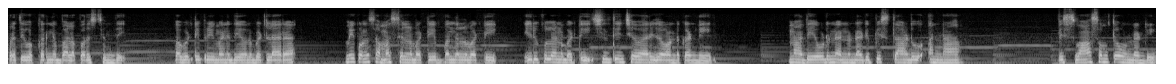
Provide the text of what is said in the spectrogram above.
ప్రతి ఒక్కరిని బలపరుస్తుంది. కాబట్టి ప్రియమైన దేవుని బిడ్డలారా మీకున్న సమస్యలను బట్టి ఇబ్బందులను బట్టి ఇరుకులను బట్టి చింతించే వారిగా ఉండకండి. నా దేవుడు నన్ను నడిపిస్తాడు అన్న విశ్వాసంతో ఉండండి.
